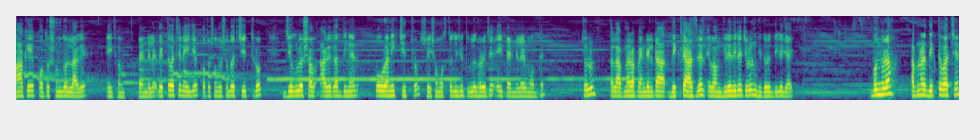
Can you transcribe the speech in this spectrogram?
মাকে কত সুন্দর লাগে এই প্যান্ডেলে। দেখতে পাচ্ছেন এই যে কত সুন্দর সুন্দর চিত্র, যেগুলো সব আগেকার দিনের পৌরাণিক চিত্র, সেই সমস্ত কিছু তুলে ধরেছে এই প্যান্ডেলের মধ্যে। চলুন তাহলে আপনারা প্যান্ডেলটা দেখতে আসবেন এবং ধীরে ধীরে চলুন ভিতরের দিকে যাই। বন্ধুরা, আপনারা দেখতে পাচ্ছেন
